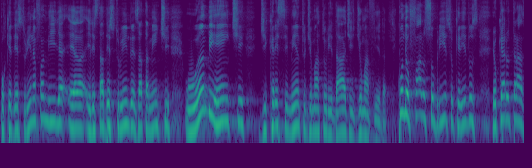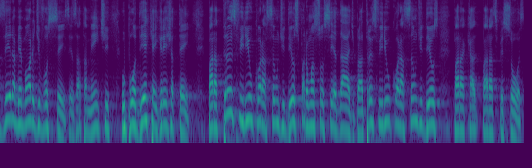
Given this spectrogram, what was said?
porque destruindo a família, ele está destruindo exatamente o ambiente de crescimento, de maturidade de uma vida. Quando eu falo sobre isso, queridos, eu quero trazer à memória de vocês exatamente o poder que a igreja tem para transferir o coração de Deus para uma sociedade, para transferir o coração de Deus para, para as pessoas.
